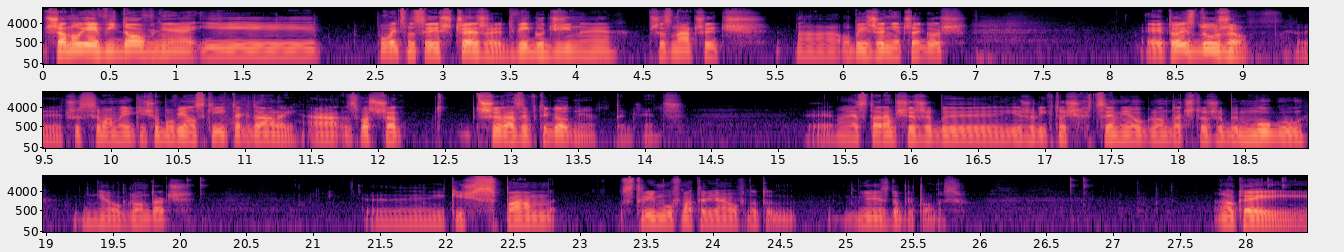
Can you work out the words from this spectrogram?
szanuję widownię i powiedzmy sobie szczerze, dwie godziny przeznaczyć na obejrzenie czegoś e, to jest dużo. E, Wszyscy mamy jakieś obowiązki i tak dalej, a zwłaszcza trzy razy w tygodniu. Tak więc. No ja staram się, żeby jeżeli ktoś chce mnie oglądać, to żeby mógł mnie oglądać. Jakiś spam streamów, materiałów, no to nie jest dobry pomysł. Okej,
